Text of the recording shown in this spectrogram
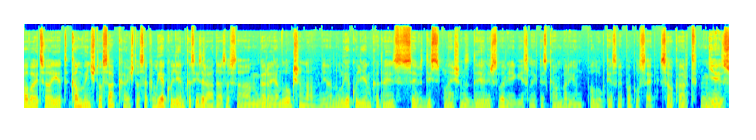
Pavaicājiet, kam viņš to saka. Viņš to saka liekuļiem, kas izrādās ar savām garajām lūkšanām. Ja? Nu, liekuļiem kādreiz sevis disciplinēšanas dēļ ir svarīgi ieslēgties kambarī un palūkties vai paklusēt. Savukārt Jēzus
